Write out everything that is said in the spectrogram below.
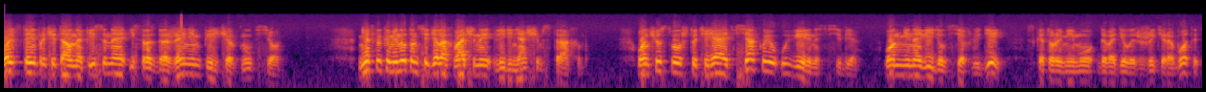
Гольдстейн прочитал написанное и с раздражением перечеркнул все. Несколько минут он сидел охваченный леденящим страхом. Он чувствовал, что теряет всякую уверенность в себе. Он ненавидел всех людей, с которыми ему доводилось жить и работать,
